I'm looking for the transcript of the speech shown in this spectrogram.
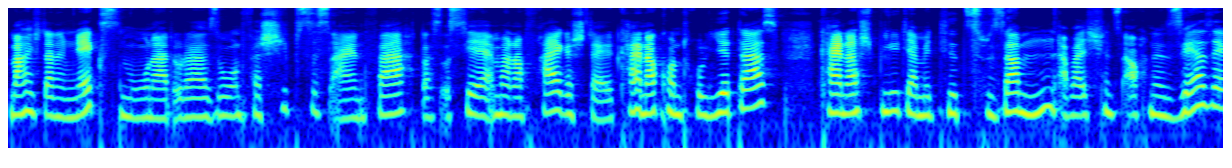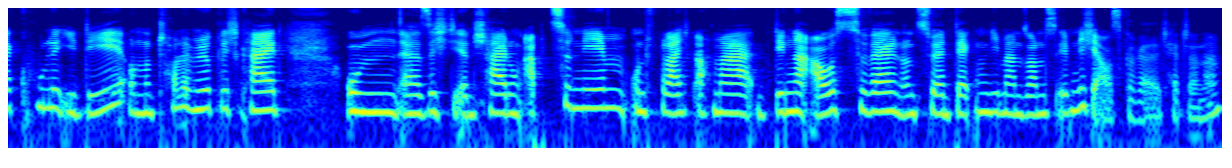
mache ich dann im nächsten Monat oder so und verschiebst es einfach. Das ist dir ja immer noch freigestellt. Keiner kontrolliert das, keiner spielt ja mit dir zusammen. Aber ich finde es auch eine sehr, sehr coole Idee und eine tolle Möglichkeit, um äh, sich die Entscheidung abzunehmen und vielleicht auch mal Dinge auszuwählen und zu entdecken, die man sonst eben nicht ausgewählt hätte. Ne?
